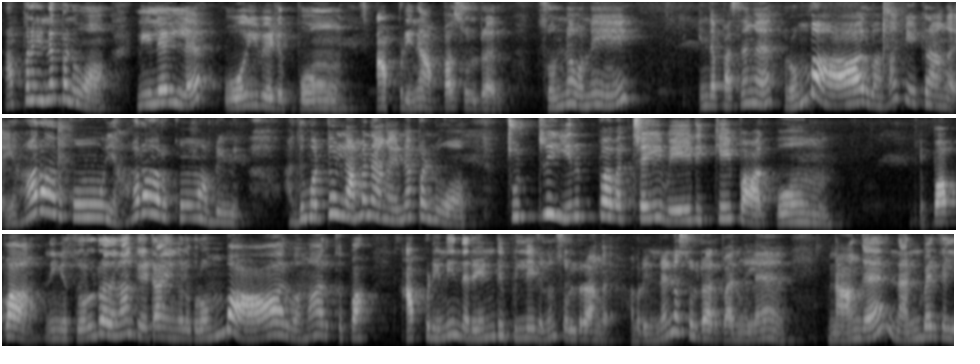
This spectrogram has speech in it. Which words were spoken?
அப்புறம் என்ன பண்ணுவோம்? நிழலில் ஓய்வெடுப்போம். அப்படின்னு அப்பா சொல்கிறாரு சொன்ன உடனே இந்த பசங்க ரொம்ப ஆர்வமாக கேட்குறாங்க யாராக இருக்கும்? யாராக இருக்கும்? அப்படின்னு. அது மட்டும் இல்லாமல் நாங்கள் என்ன பண்ணுவோம்? சுற்றி இருப்பவற்றை வேடிக்கை பார்ப்போம். எப்பாப்பா நீங்கள் சொல்கிறதெல்லாம் கேட்டால் எங்களுக்கு ரொம்ப ஆர்வமாக இருக்குப்பா. அப்படின்னு இந்த ரெண்டு பிள்ளைகளும் சொல்கிறாங்க அவர் என்னென்ன சொல்கிறாரு பாருங்களேன். நாங்கள் நண்பர்கள்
